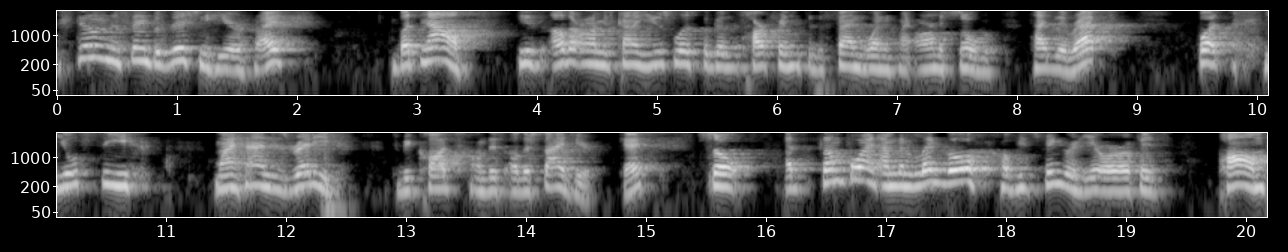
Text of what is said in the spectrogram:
still in the same position here, right? But now his other arm is kind of useless because it's hard for him to defend when my arm is so tightly wrapped. But you'll see my hand is ready to be caught on this other side here, okay? So at some point, I'm gonna let go of his finger here or of his palm,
